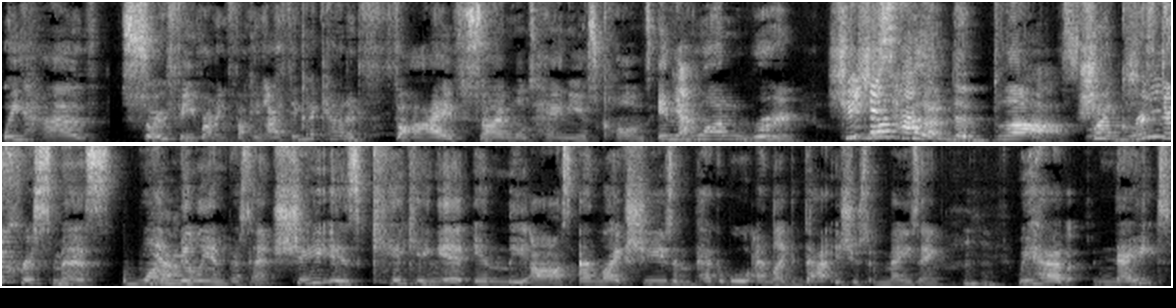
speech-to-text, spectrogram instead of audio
We have Sophie running fucking, I think I counted five simultaneous cons in Yeah. one room. She's just having Wonder. the blast. She Like, grifter Christmas one Yeah. million percent. She is kicking it in the ass and like she's impeccable and like that is just amazing. Mhm. We have Nate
